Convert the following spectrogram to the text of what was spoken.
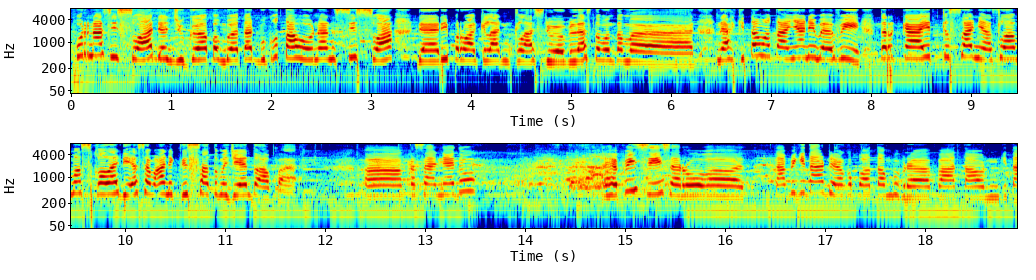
Purna Siswa dan juga pembuatan buku tahunan siswa dari perwakilan kelas 12 teman-teman. Nah kita mau tanya nih Mbak Vi, terkait kesannya selama sekolah di SMA Negeri 1 Mejayan itu apa? Eh, kesannya itu happy sih, seru. eh, tapi kita ada kepotong beberapa tahun kita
